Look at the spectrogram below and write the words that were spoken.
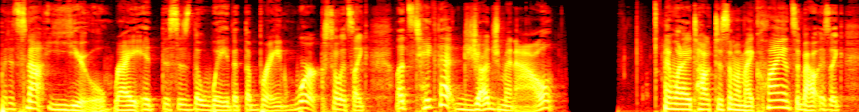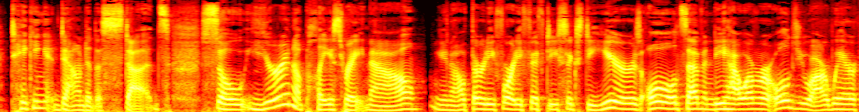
but it's not you right? It this is the way that the brain works. So it's like let's take that judgment out and what I talk to some of my clients about is like taking it down to the studs. So you're in a place right now, you know, 30, 40, 50, 60 years old, 70, however old you are, where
